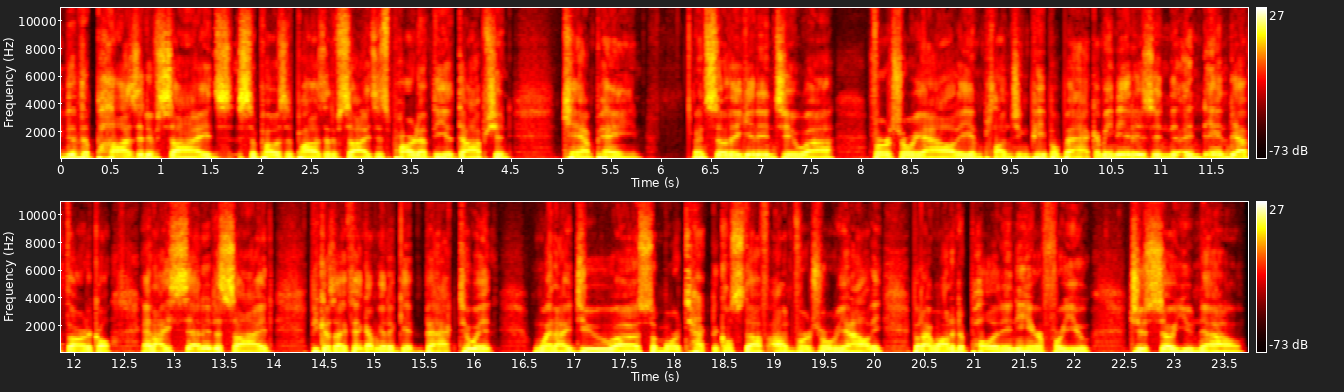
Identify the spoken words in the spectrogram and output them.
the positive sides, supposed positive sides. It's part of the adoption campaign. And so they get into uh, virtual reality and plunging people back. I mean, it is an, an in depth article. And I set it aside because I think I'm going to get back to it when I do uh, some more technical stuff on virtual reality. But I wanted to pull it in here for you just so you know.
